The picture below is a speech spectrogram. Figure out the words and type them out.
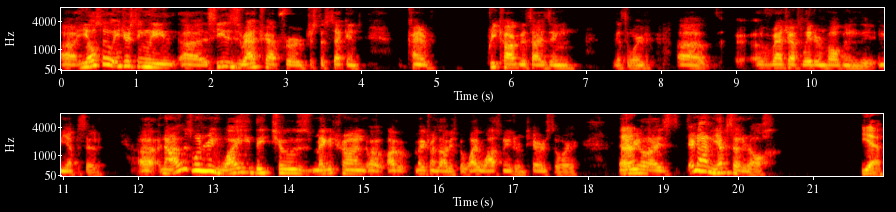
Uh, he also interestingly uh, sees Rattrap for just a second, kind of precognizing, that's the word, uh, of Rattrap's later involvement in the in the episode. Uh, now, I was wondering why they chose Megatron. Well, ob- Megatron's obvious, but why Waspinator and Terrorsaur? And I Uh, realized they're not in the episode at all. Yeah,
